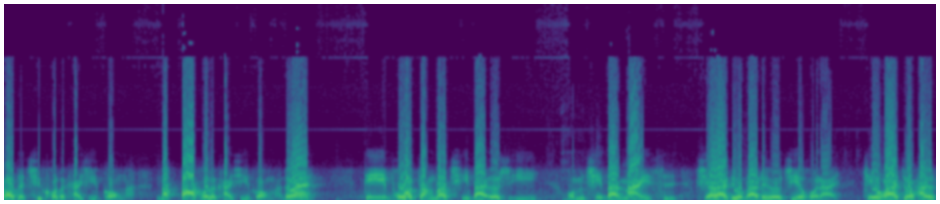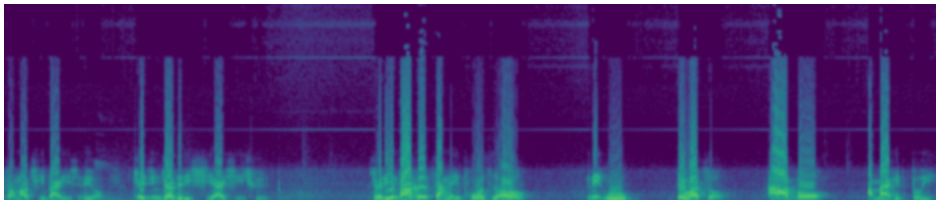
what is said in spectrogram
九十七块的开始讲啊，六百块的开始讲啊，对不对？第一波涨到七百二十一，我们七百卖一次，下来六百六又接回来，接回来之后它又涨到七百一十六，最近在这里洗来洗去。所以联发科涨了一波之后，你有对我走，啊无啊卖去堆。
